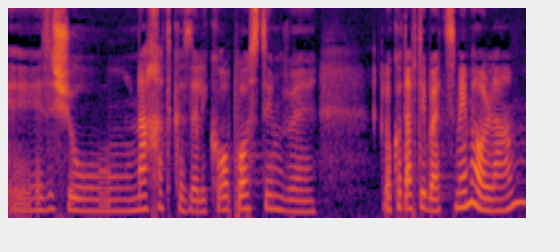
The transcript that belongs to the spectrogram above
איזשהו נחת כזה לקרוא פוסטים, ולא כתבתי בעצמי מעולם,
